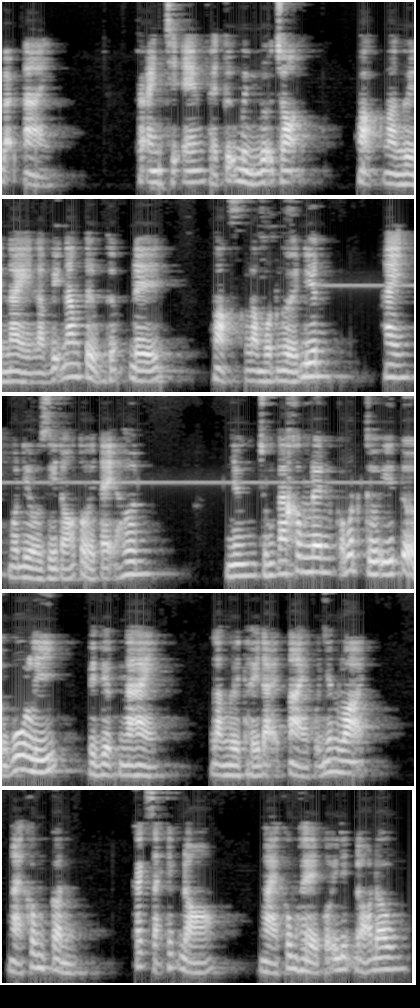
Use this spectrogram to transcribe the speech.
đại tài. Các anh chị em phải tự mình lựa chọn hoặc là người này là vị nam tử thượng đế hoặc là một người điên hay một điều gì đó tồi tệ hơn. Nhưng chúng ta không nên có bất cứ ý tưởng vô lý về việc ngài là người thầy đại tài của nhân loại. Ngài không cần cách giải thích đó. Ngài không hề có ý định đó đâu.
